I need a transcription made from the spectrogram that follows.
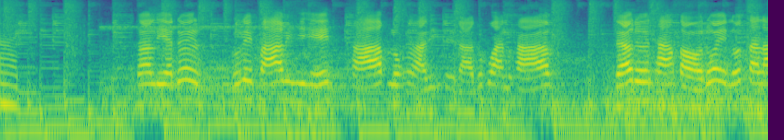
าทถ้าเรียนด้วยรถไฟฟ้า BTS ครับ ลงสถานีศึกษาทุกวันครับ แล้วเดินทางต่อด้วยรถตะไล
